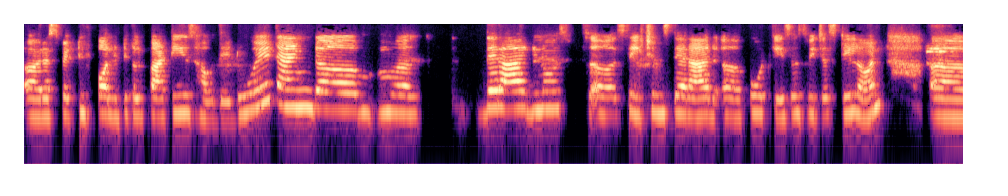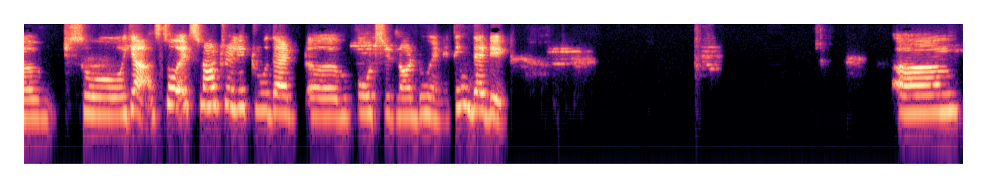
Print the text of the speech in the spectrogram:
uh, respective political parties how they do it and. Um, there are you know uh, stations there are uh, court cases which are still on uh, so yeah so it's not really true that um, courts did not do anything they did um,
